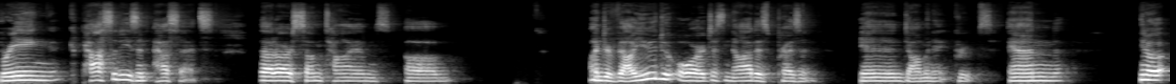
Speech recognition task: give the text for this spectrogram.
bring capacities and assets that are sometimes um, undervalued or just not as present in dominant groups. And, you know,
